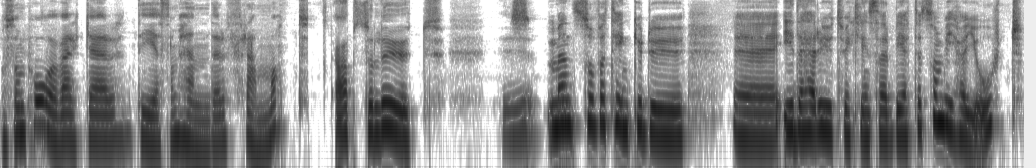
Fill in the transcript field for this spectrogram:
Och som påverkar det som händer framåt. Absolut. Men så vad tänker du eh, i det här utvecklingsarbetet som vi har gjort?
